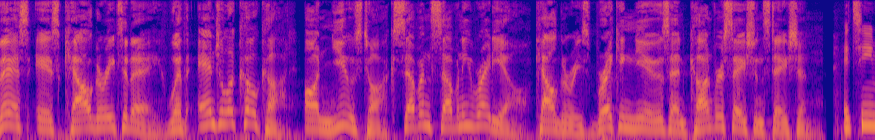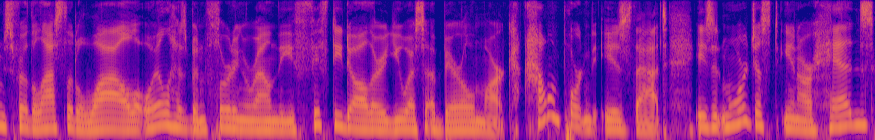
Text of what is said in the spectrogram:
This is Calgary Today with Angela Kokott on News Talk 770 Radio, Calgary's breaking news and conversation station. It seems for the last little while, oil has been flirting around the $50 US a barrel mark. How important is that? Is it more just in our heads,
